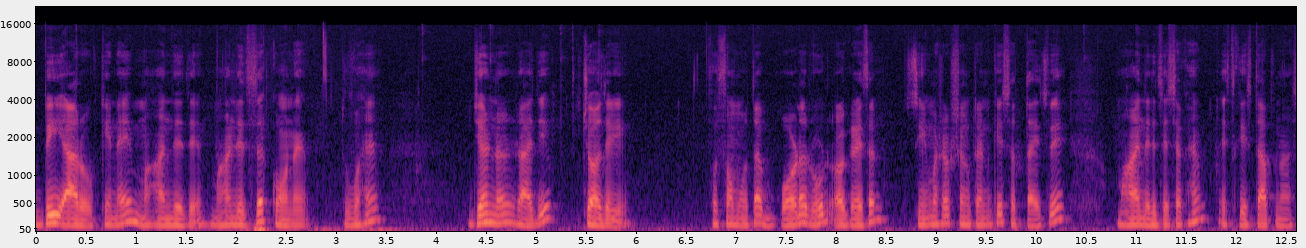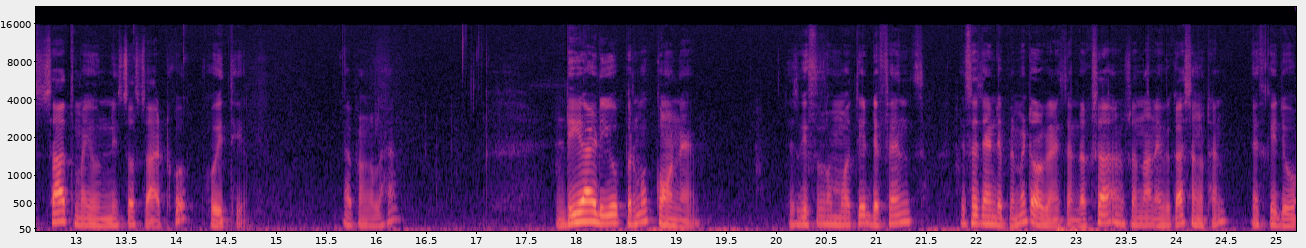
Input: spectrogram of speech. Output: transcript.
बी आर ओ के नए महानिदेशक महानिदेशक कौन है? तो वह है general Rajiv Chaudhary. Full form होता है बॉर्डर रोड ऑर्गेनाइजेशन सीमा सड़क संगठन के सत्ताईसवें महानिदेशक हैं। इसकी स्थापना 7 मई 1960 को हुई थी। अब अगला है डीआरडीओ प्रमुख कौन है? इसकी फॉर्म होती है defence, research and development organisation, रक्षा, अनुसंधान एवं विकास संगठन। इसके जो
